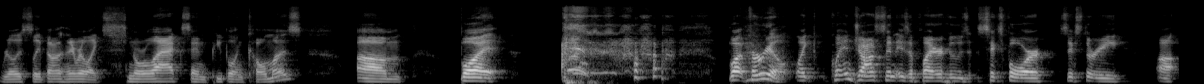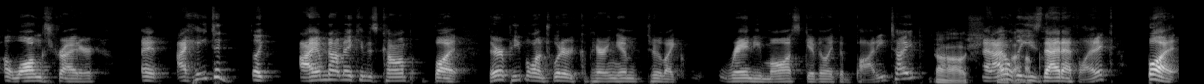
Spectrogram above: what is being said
really sleeping on him were like Snorlax and people in comas. Um, but but for real, like Quentin Johnston is a player who's 6'4, 6'3, uh, a long strider. And I hate to like I am not making this comp, but there are people on Twitter comparing him to like Randy Moss given like the body type. Oh, and I don't think he's that athletic, but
